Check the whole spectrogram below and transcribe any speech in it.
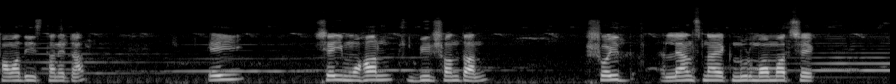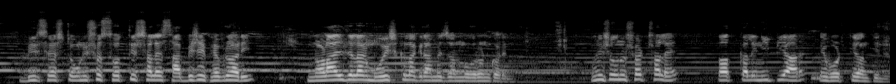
সমাধি স্থান এটা। এই সেই মহান বীর সন্তান শহীদ ল্যান্স নায়ক নূর মোহাম্মদ শেখ, বীরশ্রেষ্ঠ উনিশশো ছত্রিশ সালের ছাব্বিশে ফেব্রুয়ারি নড়াইল জেলার মহিষকলা গ্রামে জন্মগ্রহণ করেন। উনিশশো উনষাট সালে তৎকালীন ইপিআর এ ভর্তি হন তিনি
